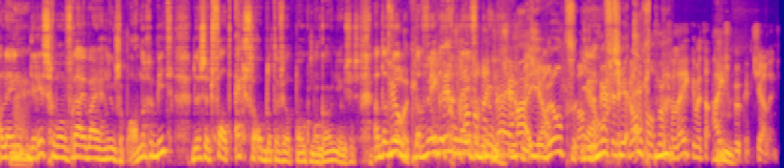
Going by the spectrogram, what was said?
Alleen er is gewoon vrij weinig nieuws op ander gebied. Dus het valt extra op dat er veel Pokémon Go nieuws is. Nou, dat, wil, dat wilde ik, ik gewoon even benoemen. Nee, maar je wilt... Want je het werd in de krant al vergeleken met de Ice Bucket Challenge.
